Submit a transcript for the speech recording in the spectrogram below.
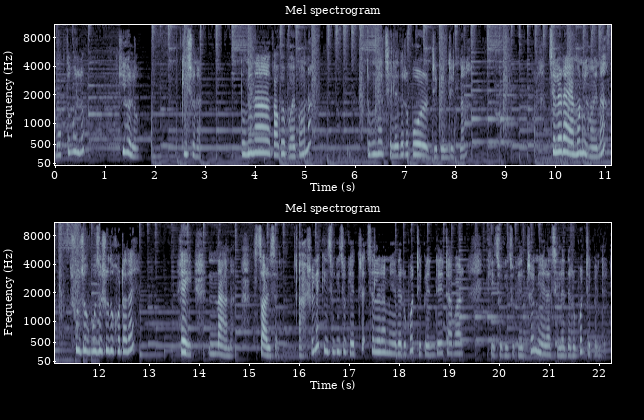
মুগ্ধ বলল কি হলো? কিছু না। তুমি না কাউকে ভয় পাও না? তুমি না ছেলেদের উপর ডিপেন্ডেন্ট না? ছেলেরা এমনই হয় না? সুযোগ বুঝে শুধু খোটা দেয়? হেই না না। Sorry sorry. আসলে কিছু কিছু ক্ষেত্রে ছেলেরা মেয়েদের উপর ডিপেন্ডেন্ট আবার কিছু কিছু ক্ষেত্রে মেয়েরা ছেলেদের উপর ডিপেন্ডেন্ট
